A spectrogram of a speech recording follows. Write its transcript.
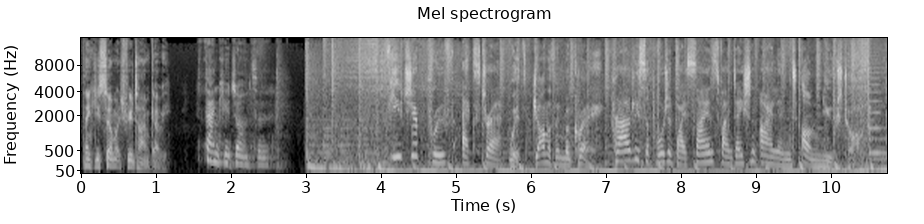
Thank you so much for your time, Gaby. Thank you, Jonathan. Future Proof Extra with Jonathan McCrea. Proudly supported by Science Foundation Ireland on Newstalk.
